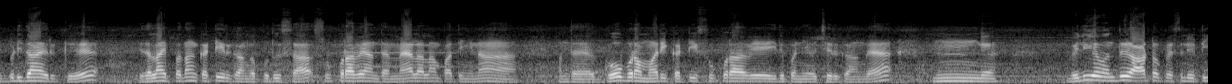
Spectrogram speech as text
இப்படி தான் இருக்குது இதெல்லாம் இப்போ தான் கட்டியிருக்காங்க புதுசாக சூப்பராகவே அந்த மேலெலாம் பார்த்தீங்கன்னா அந்த கோபுரம் மாதிரி கட்டி சூப்பராகவே இது பண்ணி வச்சுருக்காங்க. வெளியே வந்து ஆட்டோ ஃபெசிலிட்டி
